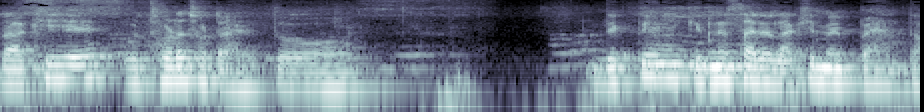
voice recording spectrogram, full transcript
राखी है वो छोटा छोटा है तो देखते हैं कितने सारे राखी मैं पहनता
